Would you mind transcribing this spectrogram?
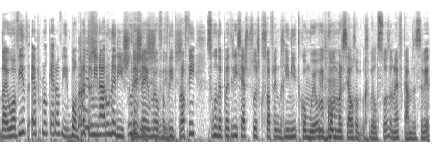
dói o ouvido, é porque não quero ouvir. Bom, para terminar, o nariz. O Deixei nariz, o meu o favorito nariz. para o fim. Segundo a Patrícia, as pessoas que sofrem de rinite como eu e como Marcelo Re- Rebelo de Souza, não é? Ficámos a saber,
